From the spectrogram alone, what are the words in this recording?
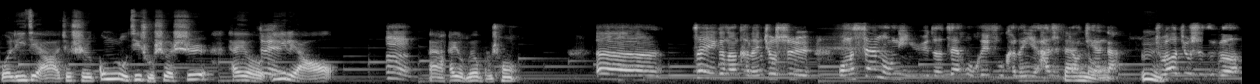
我理解啊，就是公路基础设施，还有医疗。嗯。哎，还有没有补充？呃，再一个呢，可能就是我们三农领域的灾后恢复可能也还是比较艰难。嗯。主要就是这个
